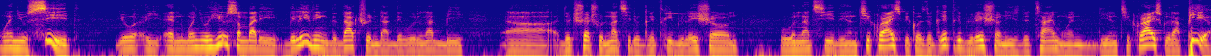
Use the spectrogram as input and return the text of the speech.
when you see it, you and when you hear somebody believing the doctrine that they will not be, uh, the church will not see the great tribulation, we will not see the Antichrist because the Great Tribulation is the time when the Antichrist will appear.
